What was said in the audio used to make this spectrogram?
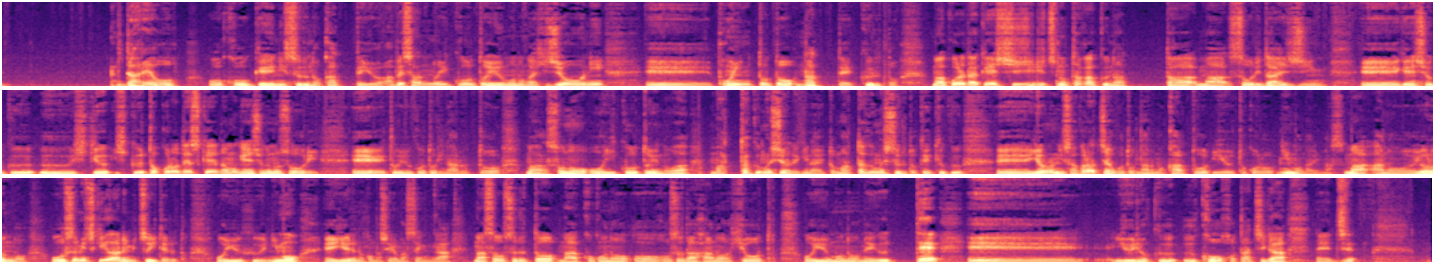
ー、誰を後継にするのかっていう安倍さんの意向というものが非常に、えー、ポイントとなってくると、まあ、これだけ支持率の高くなってた、まあ、総理大臣、えー、現職引く引くところですけれども現職の総理、えー、ということになると、まあ、その意向というのは全く無視はできないと全く無視すると結局、えー、世論に逆らっちゃうことになるのかというところにもなります。まあ、あの世論のお墨付きがある意味ついているというふうにも、え、言えるのかもしれませんが、まあ、そうすると、まあ、ここの細田派の票というものをめぐって、えー、有力候補たちが、えー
